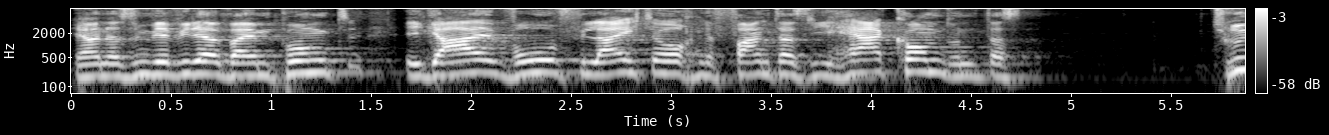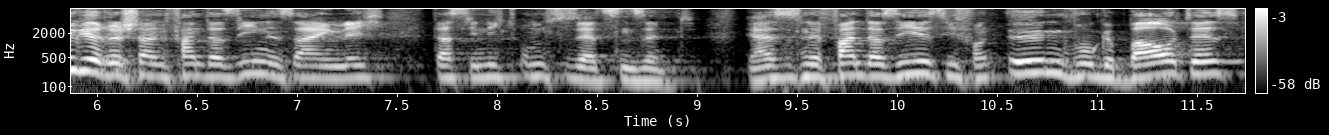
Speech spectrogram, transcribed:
Ja, und da sind wir wieder beim Punkt, egal wo vielleicht auch eine Fantasie herkommt und das Trügerische an Fantasien ist eigentlich, dass sie nicht umzusetzen sind. Ja, es ist eine Fantasie, die von irgendwo gebaut ist,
